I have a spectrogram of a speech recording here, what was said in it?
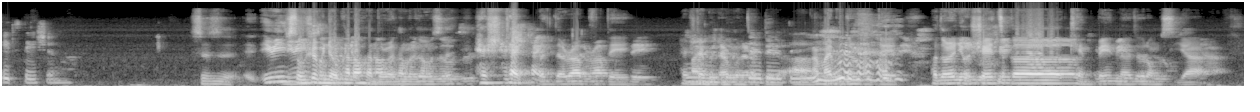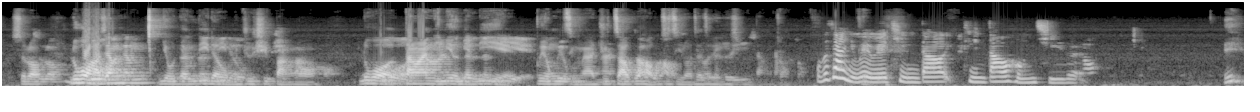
aid station。是是，因为 social media 有看到很多人，他们都是 hashtag Bandera Birthday，hashtag Bandera 对对 Birthday 对啊，My Bandera Birthday，很多人有 share 这个 campaign 的这个东西啊，是咯。如果好像有能力的，我们就去帮哦。如果当然你没有能力也不用紧啦，就照顾好自己咯，在这个疫情当中。我不知道你们有没有听到听到红旗的，诶，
